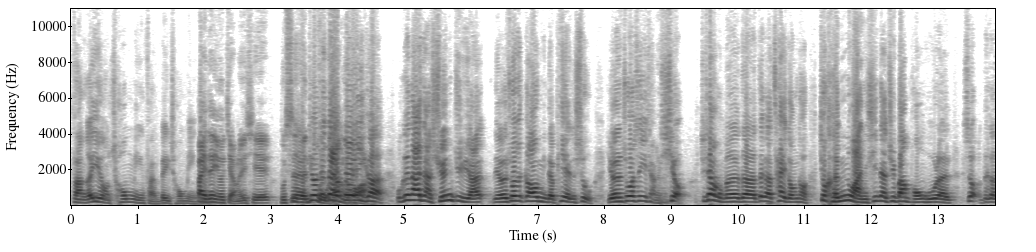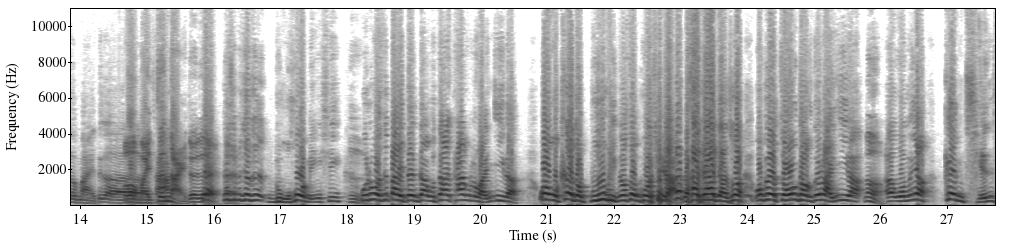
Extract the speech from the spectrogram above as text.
反而一种聪明反被聪明。拜登有讲了一些不是很就是在这一个，我跟大家讲选举啊，有人说是高明的骗术，有人说是一场秀。就像我们的这个蔡总统就很暖心的去帮澎湖人说这个买这个哦买真奶，对不对？对，这是不是就是虏获民心？嗯，我如果是拜登，那我知道他软意了，哇，我各种补品都送过去了，然后跟他讲说，我们的总统都软意了，嗯，呃，我们要更前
